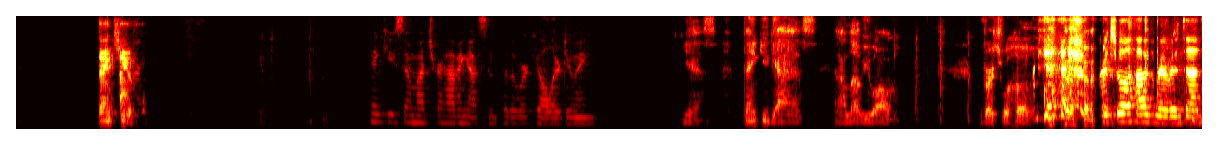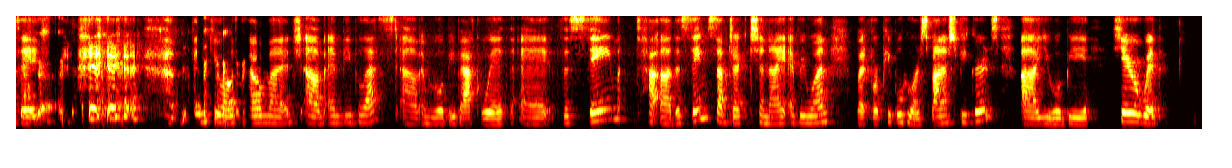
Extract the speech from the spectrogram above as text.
Thank you. Thank you so much for having us and for the work y'all are doing. Yes. Thank you, guys. And I love you all. Virtual hug. Virtual hug, Reverend Dante. Thank you all so much, um, and be blessed. Um, and we will be back with uh, the same t- uh, the same subject tonight, everyone. But for people who are Spanish speakers, uh, you will be here with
